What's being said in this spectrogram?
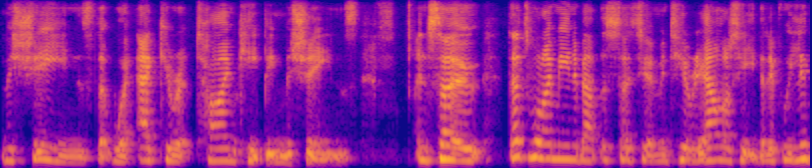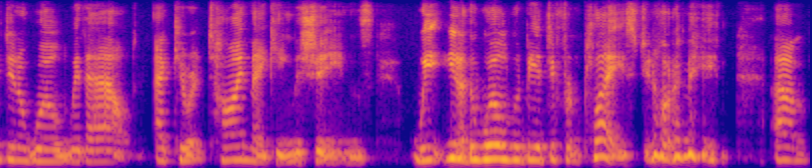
machines that were accurate timekeeping machines. And so that's what I mean about the socio-materiality, that if we lived in a world without accurate time making machines, we, you know, the world would be a different place. Do you know what I mean? Um,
